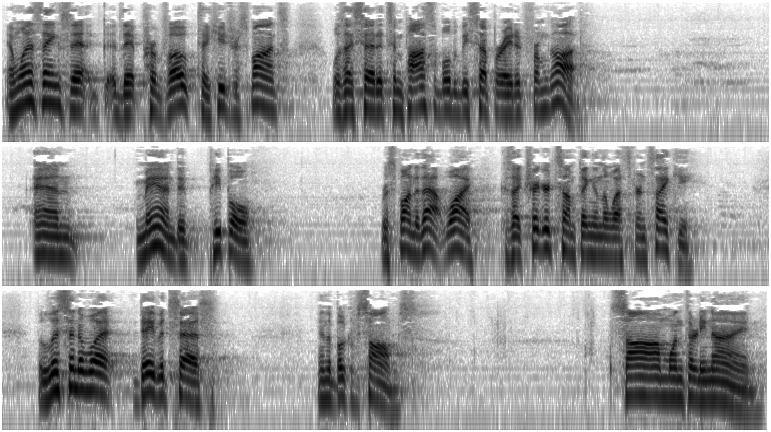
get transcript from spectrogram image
And one of the things that, that provoked a huge response was I said it's impossible to be separated from God. And man, did people respond to that. Why? Because I triggered something in the Western psyche. But listen to what David says in the book of Psalms. Psalm 139.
